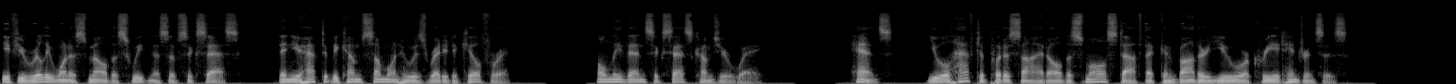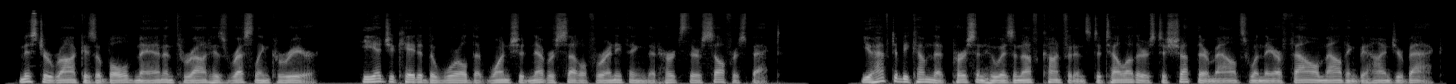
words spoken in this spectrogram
If you really want to smell the sweetness of success, then you have to become someone who is ready to kill for it. Only then success comes your way. Hence, you will have to put aside all the small stuff that can bother you or create hindrances. Mr. Rock is a bold man, and throughout his wrestling career, he educated the world that one should never settle for anything that hurts their self respect. You have to become that person who has enough confidence to tell others to shut their mouths when they are foul mouthing behind your back.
